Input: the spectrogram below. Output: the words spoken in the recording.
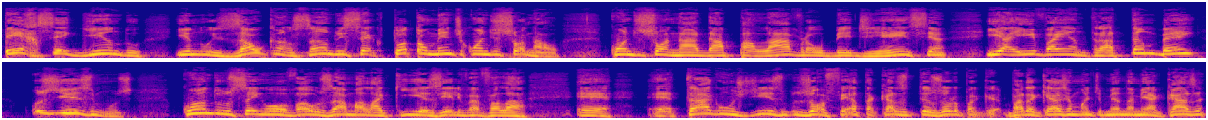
perseguindo e nos alcançando, isso é totalmente condicional. Condicionada à palavra, à obediência, e aí vai entrar também os dízimos. Quando o Senhor vai usar Malaquias e ele vai falar, é, é tragam os dízimos, oferta, casa do tesouro para que, para que haja mantimento na minha casa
